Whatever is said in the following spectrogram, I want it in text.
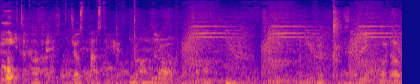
Yeah, okay. Just pass to you. Set one. Set three. Oh no.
